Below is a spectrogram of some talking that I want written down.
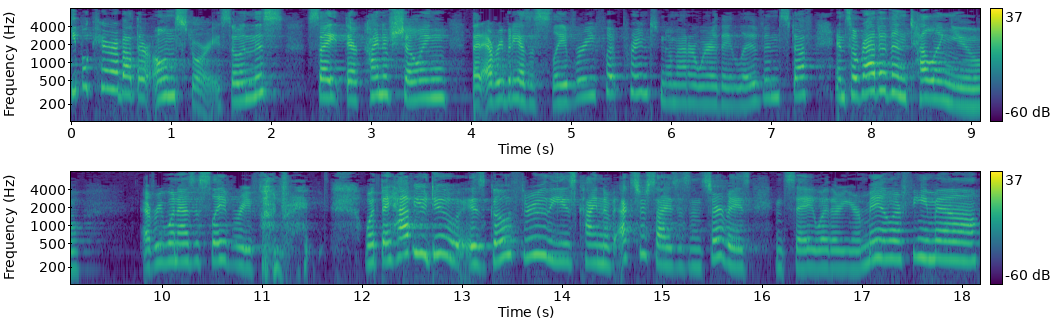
people care about their own stories. So in this site, they're kind of showing that everybody has a slavery footprint, no matter where they live and stuff. And so rather than telling you everyone has a slavery footprint, what they have you do is go through these kind of exercises and surveys and say whether you're male or female,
